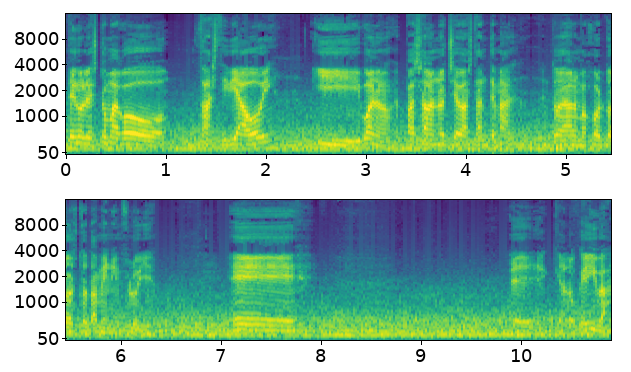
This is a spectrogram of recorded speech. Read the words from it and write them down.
Tengo el estómago fastidiado hoy y bueno, he pasado la noche bastante mal. Entonces a lo mejor todo esto también influye. Eh, lo que iba.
